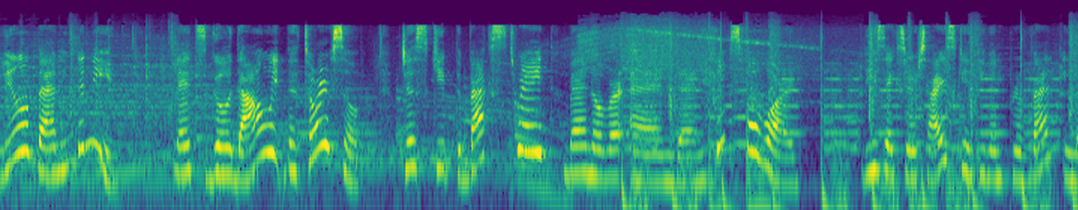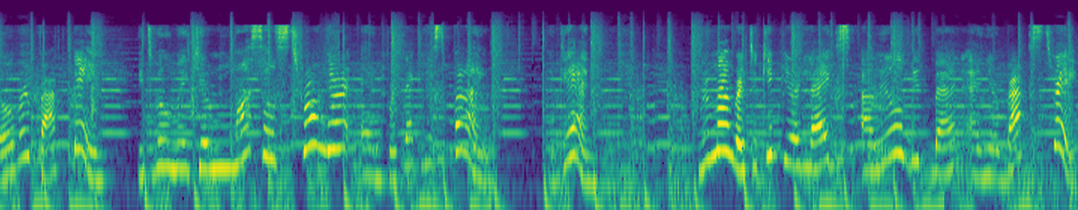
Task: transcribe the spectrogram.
little bend in the knee. Let's go down with the torso. Just keep the back straight, bend over and then hips forward. This exercise can even prevent lower back pain. It will make your muscles stronger and protect the spine. Again, remember to keep your legs a little bit bent and your back straight.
